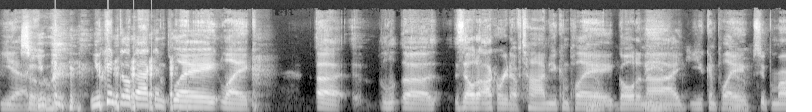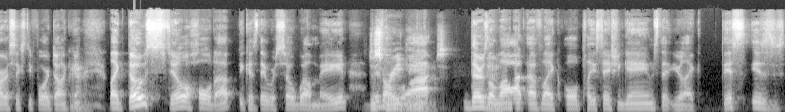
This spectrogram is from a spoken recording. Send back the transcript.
Yeah, so you can, you can go back and play like uh, uh, Zelda Ocarina of Time. You can play yep. Golden Eye. You can play yeah. Super Mario 64, Donkey Kong. Like those still hold up because they were so well made. Just there's great a lot, games. There's yeah. a lot of like old PlayStation games that you're like, this is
